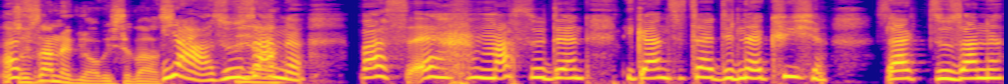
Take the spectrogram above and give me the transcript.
was? Susanne, glaube ich, so war's. ja, Susanne, was äh, machst du denn die ganze Zeit in der Küche? Sagt Susanne,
